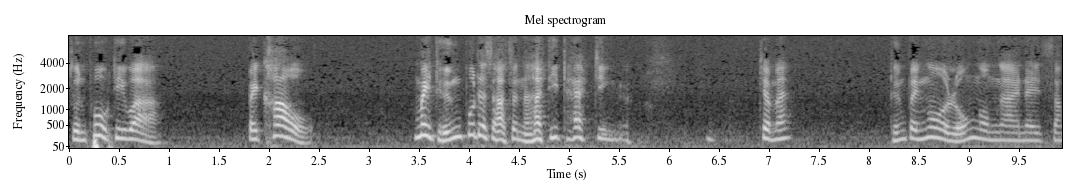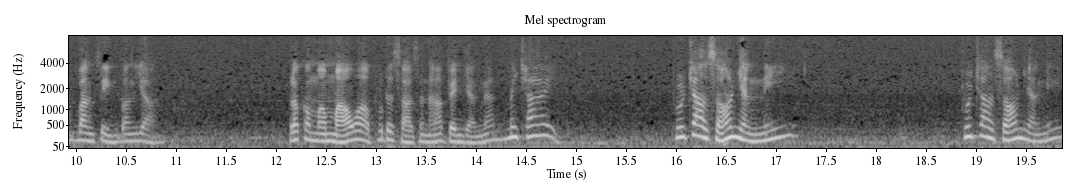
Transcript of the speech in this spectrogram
ส่วนพวกที่ว่าไปเข้า ไม่ถึงพุทธศาสนาที่แท้จริงใช่ไหมถึงไปโง่หลงงมงายในบางสิ่งบางอย่าง แล้วก็มาเหมาว่าพุทธศาสนาเป็นอย่างนั้น ไม่ใช่ พระเจ้าสอนอย่างนี้พระเจ้าสอนอย่างนี้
